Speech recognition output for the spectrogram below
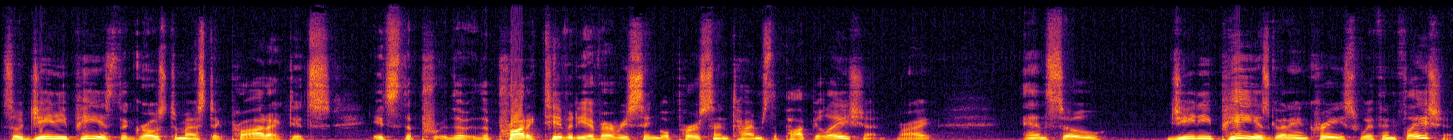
so GDP is the gross domestic product. It's it's the, the the productivity of every single person times the population, right? And so GDP is going to increase with inflation.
